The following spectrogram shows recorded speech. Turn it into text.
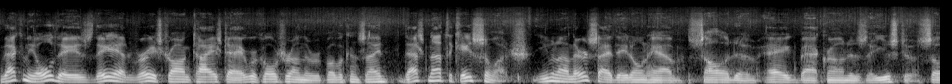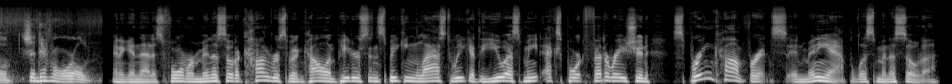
back in the old days, they had very strong ties to agriculture on the Republican side. That's not the case so much. Even on their side, they don't have solid uh, ag background as they used to. So it's a different world. And again, that is former Minnesota Congressman Collin Peterson speaking last week at the U.S. Meat Export Federation Spring Conference in Minneapolis, Minnesota.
